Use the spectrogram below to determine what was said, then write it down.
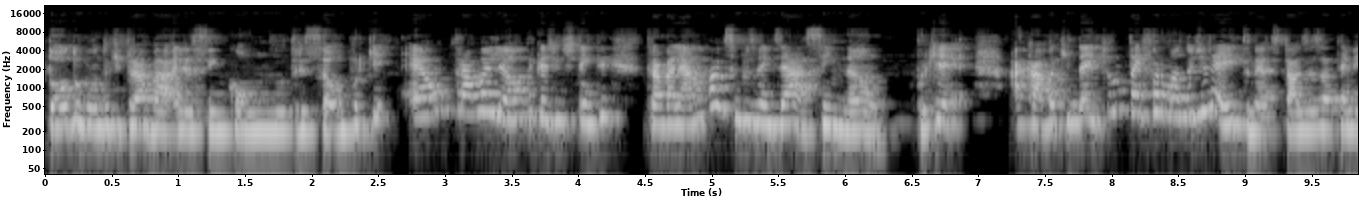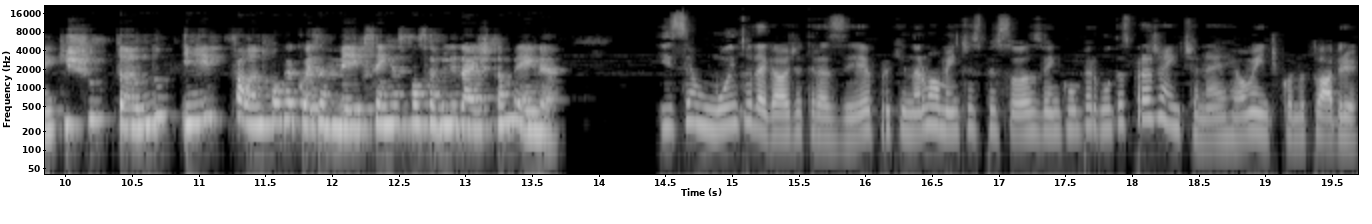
todo mundo que trabalha, assim, com nutrição, porque é um trabalhão, porque a gente tem que trabalhar, não pode simplesmente dizer, ah, sim, não, porque acaba que daí tu não tá informando direito, né? Tu tá às vezes até meio que chutando e falando qualquer coisa meio que sem responsabilidade também, né? Isso é muito legal de trazer, porque normalmente as pessoas vêm com perguntas pra gente, né? Realmente, quando tu abre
